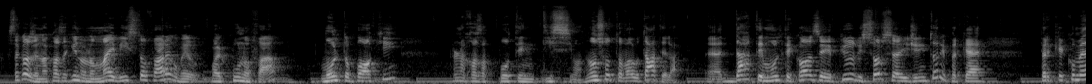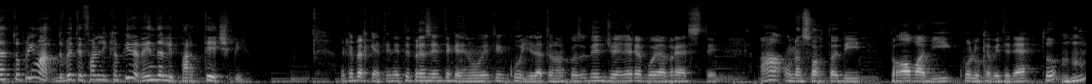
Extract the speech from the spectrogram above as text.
Questa cosa è una cosa che io non ho mai visto fare, come qualcuno fa, molto pochi, è una cosa potentissima, non sottovalutatela. Eh, date molte cose, più risorse ai genitori perché, perché, come detto prima, dovete fargli capire e renderli partecipi. Anche perché tenete presente che nel momento in cui gli date una cosa del genere, voi avreste A una sorta di prova di quello che avete detto, mm-hmm.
